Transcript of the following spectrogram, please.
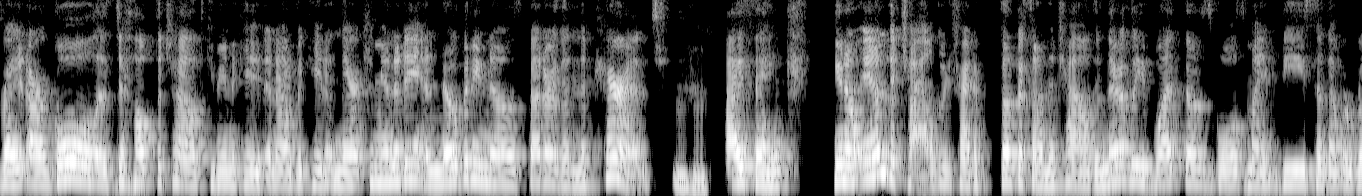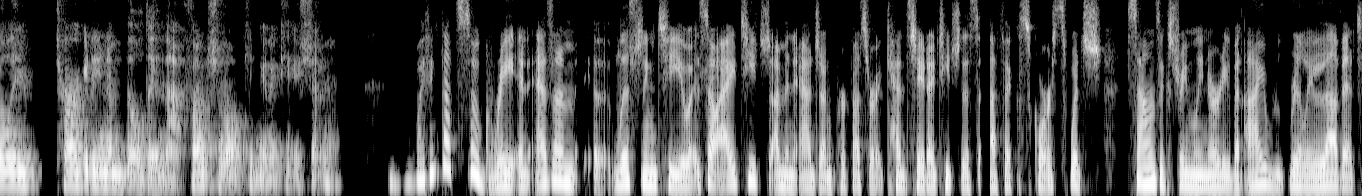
right? Our goal is to help the child communicate and advocate in their community. And nobody knows better than the parent, mm-hmm. I think, you know, and the child. We try to focus on the child and their lead, what those goals might be, so that we're really targeting and building that functional communication. Well, I think that's so great. And as I'm uh, listening to you, so I teach, I'm an adjunct professor at Kent State. I teach this ethics course, which sounds extremely nerdy, but I really love it.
